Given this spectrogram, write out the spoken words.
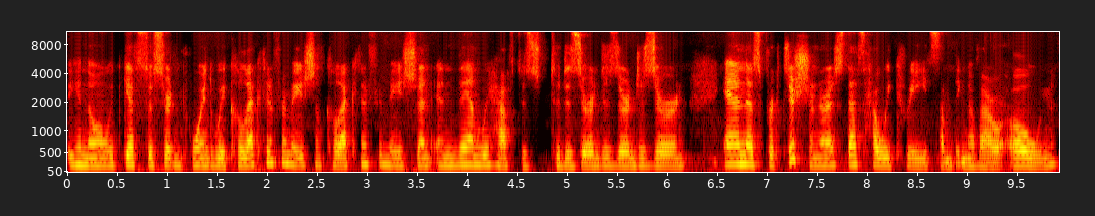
you know, it gets to a certain point, we collect information, collect information, and then we have to, to discern, discern, discern. And as practitioners, that's how we create something of our own.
